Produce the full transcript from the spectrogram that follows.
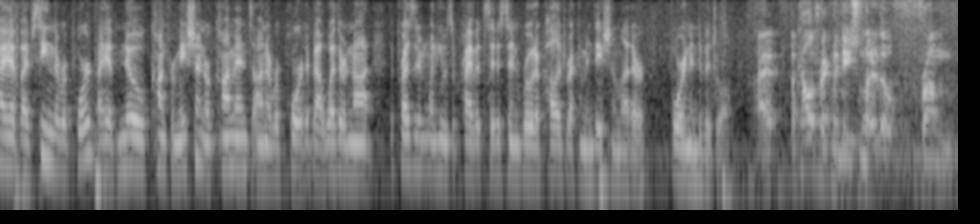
I have I've seen the report. I have no confirmation or comment on a report about whether or not the president, when he was a private citizen, wrote a college recommendation letter for an individual. I, a college recommendation letter, though, from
